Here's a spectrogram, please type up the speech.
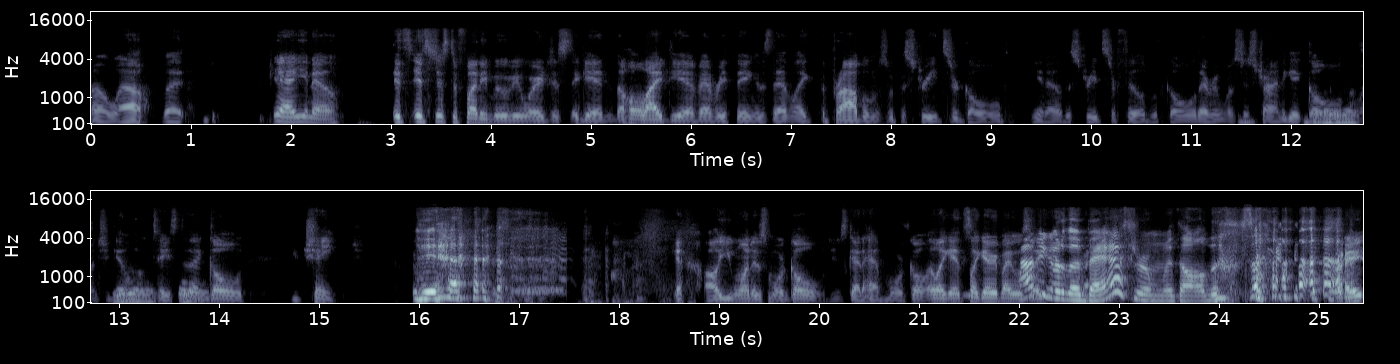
oh wow. But yeah, you know, it's it's just a funny movie where just again the whole idea of everything is that like the problems with the streets are gold. You know, the streets are filled with gold. Everyone's just trying to get gold. And once you get a little taste of that gold, you change. Yeah. Yeah, all you want is more gold. You just got to have more gold. Like it's like everybody was How like, do you go to the bathroom with all this? right?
